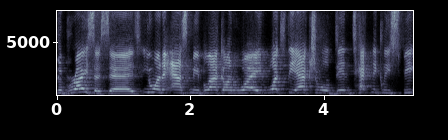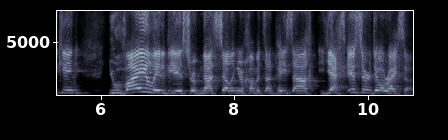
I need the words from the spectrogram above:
The Brisa says, you want to ask me black on white, what's the actual din? Technically speaking, you violated the Isser of not selling your chametz on Pesach. Yes, Isser deoraisa.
